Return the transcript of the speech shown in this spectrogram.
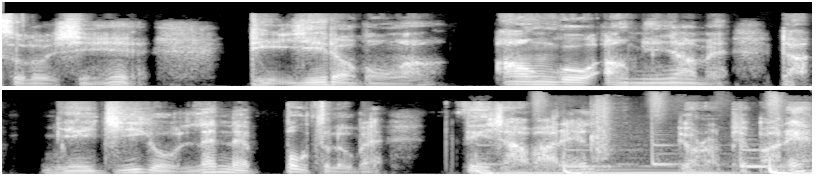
ဆိုလို့ရှိရင်ဒီအရေးတော်ပုံကအောင်ကိုအောင်မြင်ရမယ်ဒါမြေကြီးကိုလက်နဲ့ပုတ်သလိုပဲသိကြပါတယ်လို့ပြောတာဖြစ်ပါတယ်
